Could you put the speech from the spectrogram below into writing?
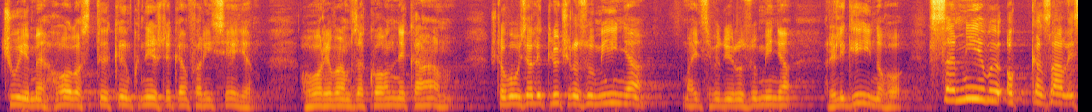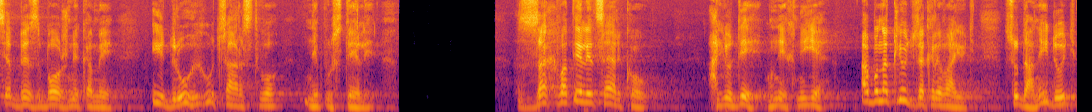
чуємо голос таким книжникам фарисеям, горе вам законникам, що ви взяли ключ розуміння, мається в виду розуміння релігійного, самі ви оказалися безбожниками і других у царство не пустили. Захватили церкву, а людей у них не є. Або на ключ закривають, сюди не йдуть.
